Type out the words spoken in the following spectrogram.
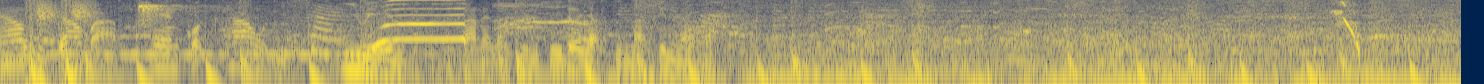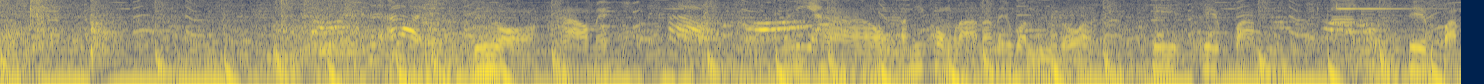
299 บาทแพงกว่าข้าวอีก อีเวนต์อ่าไหนลองกินซิเธออยากกินนะกินไหนนะอร่อยจริงเหรอข้าวไหมไม่ขาวไม่เสียข้าว อันนี้ของร้านอะไรวะลืมแล้วอะ เทเทปัน เทปัน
